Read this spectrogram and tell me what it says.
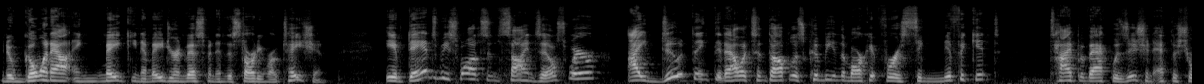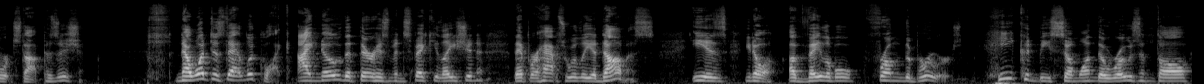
you know, going out and making a major investment in the starting rotation, if Dansby Swanson signs elsewhere, I do think that Alex Anthopoulos could be in the market for a significant type of acquisition at the shortstop position. Now, what does that look like? I know that there has been speculation that perhaps Willie Adames is, you know, available from the Brewers he could be someone, though Rosenthal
